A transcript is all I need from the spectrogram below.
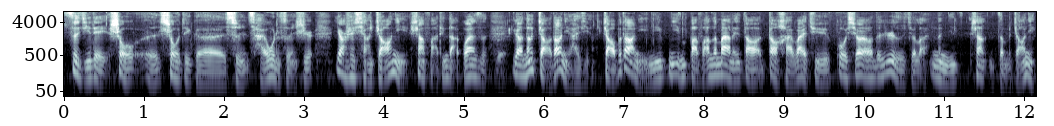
自己得受呃受这个损财务的损失。要是想找你上法庭打官司，要能找到你还行，找不到你，你你把房子卖了，到到海外去过逍遥的日子去了，那你上怎么找你？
